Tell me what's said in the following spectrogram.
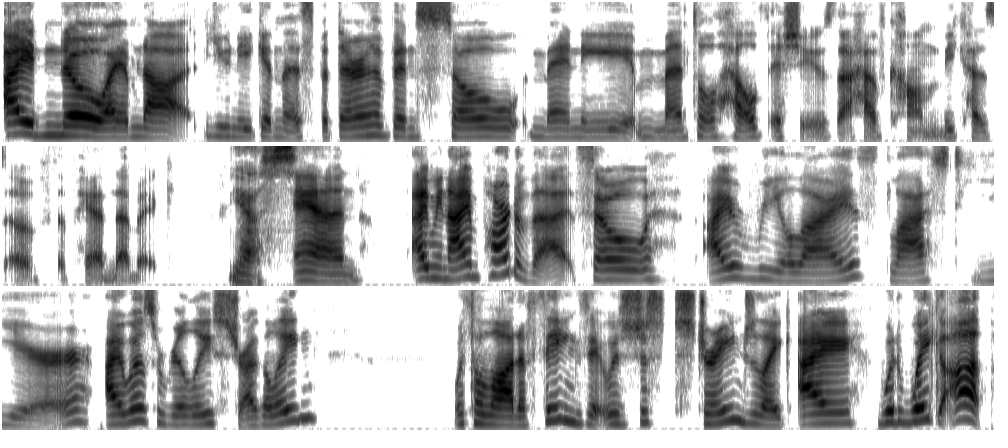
I know I am not unique in this, but there have been so many mental health issues that have come because of the pandemic. Yes. And I mean, I'm part of that. So I realized last year I was really struggling with a lot of things. It was just strange. Like, I would wake up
